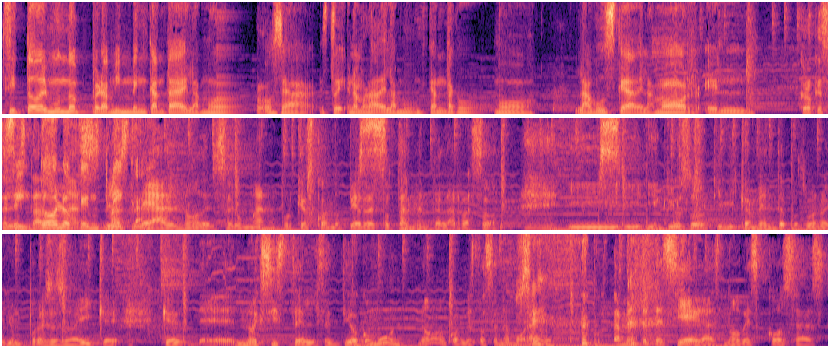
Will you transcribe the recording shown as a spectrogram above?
si todo el mundo, pero a mí me encanta el amor, o sea, estoy enamorada del amor, me encanta como la búsqueda del amor, el... Creo que es el Sí, estado todo lo más, que más implica. leal, ¿no? Del ser humano, porque es cuando pierdes totalmente la razón. Y, y incluso químicamente, pues bueno, hay un proceso ahí que, que eh, no existe el sentido común, ¿no? Cuando estás enamorado. Justamente te ciegas, no ves cosas.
